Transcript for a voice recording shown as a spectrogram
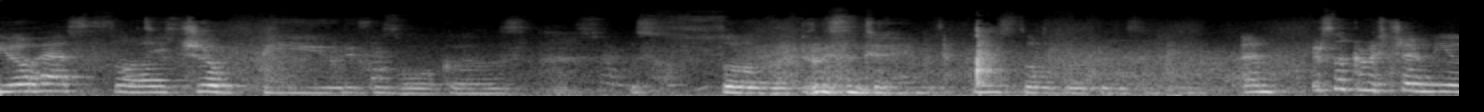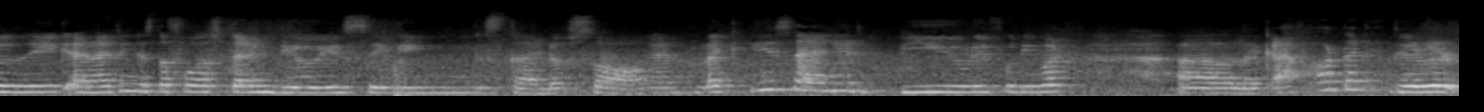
Dio has such a beautiful vocals. It's so good to listen to him. It's so good to listen to him. And it's a Christian music, and I think it's the first time Dio is singing this kind of song. And like he sang it beautifully, but uh, like I've heard that there were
